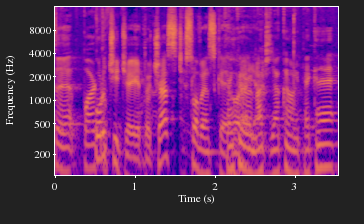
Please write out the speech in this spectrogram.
Uh, Určite je to časť slovenského Ďakujem, Mač, ďakujem veľmi pekne.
